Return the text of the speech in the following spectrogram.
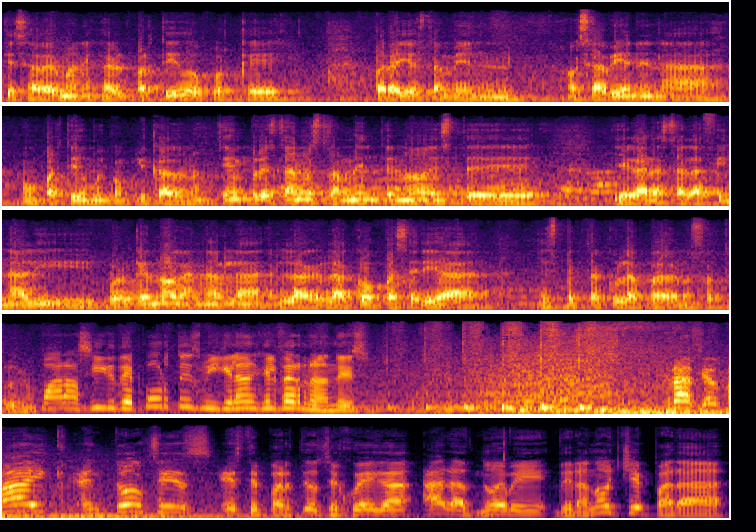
que saber manejar el partido porque para ellos también, o sea, vienen a un partido muy complicado, ¿no? Siempre está en nuestra mente, ¿no? Este, llegar hasta la final y, ¿por qué no? Ganar la, la- la copa sería espectacular para nosotros, ¿no? Para Sir Deportes, Miguel Ángel Fernández. Gracias, Mike. Entonces, este partido se juega a las 9 de la noche para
